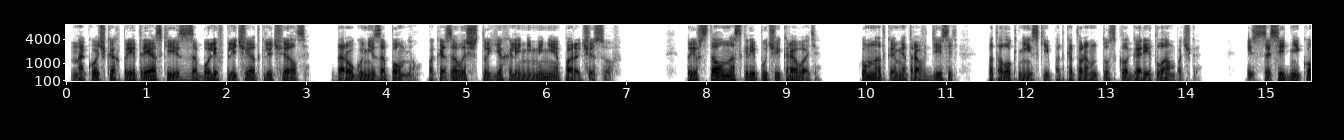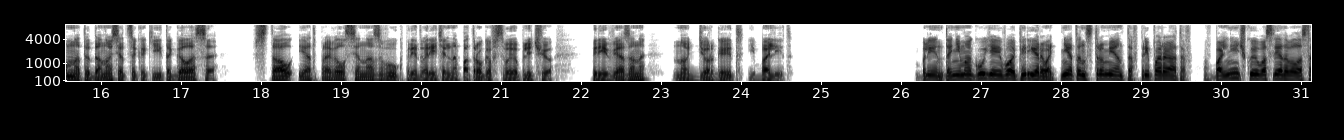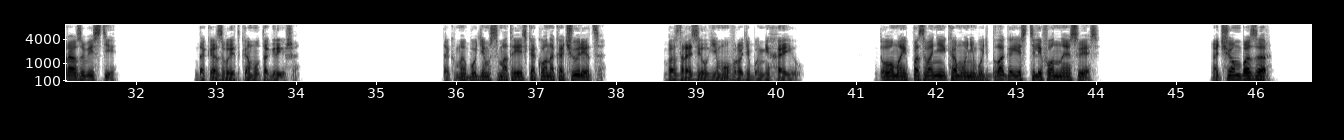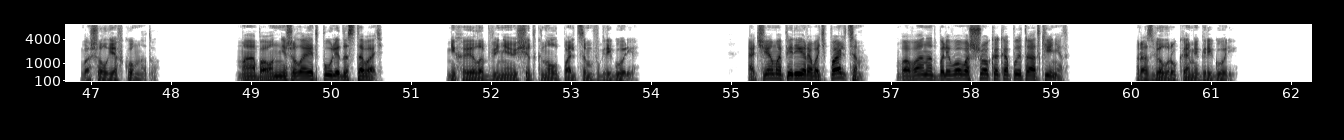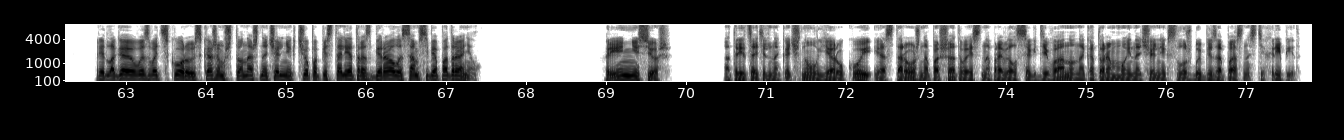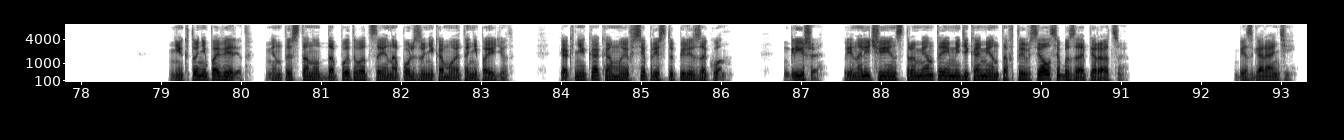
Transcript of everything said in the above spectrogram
На кочках при тряске из-за боли в плече отключался. Дорогу не запомнил. Показалось, что ехали не менее пары часов. Привстал на скрипучей кровати. Комнатка метров 10, потолок низкий, под которым тускло горит лампочка. Из соседней комнаты доносятся какие-то голоса. Встал и отправился на звук, предварительно потрогав свое плечо. Перевязано, но дергает и болит. «Блин, да не могу я его оперировать, нет инструментов, препаратов. В больничку его следовало сразу везти», — доказывает кому-то Гриша. «Так мы будем смотреть, как он окочурится», — возразил ему вроде бы Михаил. «Думай, позвони кому-нибудь, благо есть телефонная связь». «О чем базар?» — вошел я в комнату. «Маба, он не желает пули доставать». Михаил обвиняюще ткнул пальцем в Григория. «А чем оперировать? Пальцем? Вован от болевого шока копыта откинет!» Развел руками Григорий. «Предлагаю вызвать скорую, скажем, что наш начальник ЧОПа пистолет разбирал и сам себя подранил». «Хрень несешь!» Отрицательно качнул я рукой и, осторожно пошатываясь, направился к дивану, на котором мой начальник службы безопасности хрипит. Никто не поверит, менты станут допытываться, и на пользу никому это не пойдет. Как-никак, а мы все приступили закон. Гриша, при наличии инструмента и медикаментов ты взялся бы за операцию? Без гарантий.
